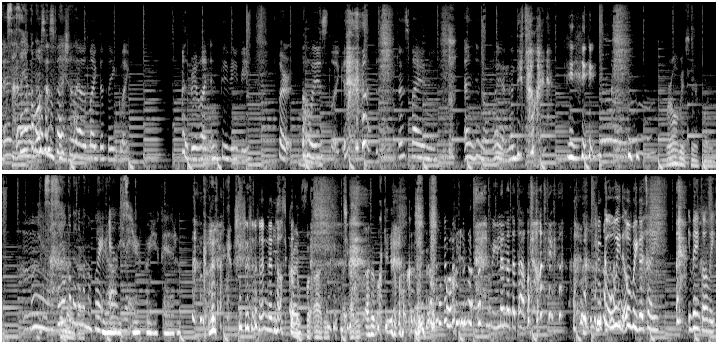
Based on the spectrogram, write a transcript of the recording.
and Nagsasaya uh, ka most especially. I would like to thank like everyone in PvP for always like inspiring me. And you know, ngayon, nandito ka. We're always here for you. Mm. Nagsasayang ka na naman ng pera. Forever. for you, Kero. Nanak. Ano ba, Ari? Ay, Ari, ano ba ba? Ako ba na? Bigla natatakot ako. Teka. Wait, oh my god, sorry. Ibahin ko, wait.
